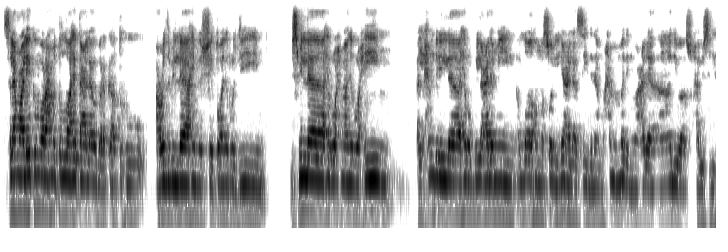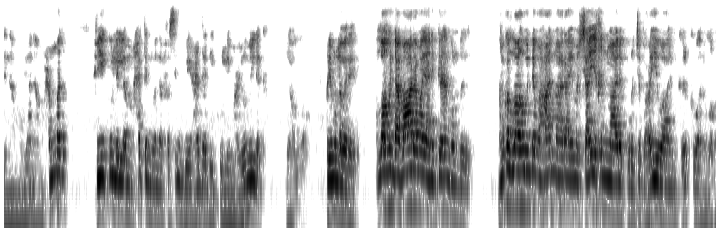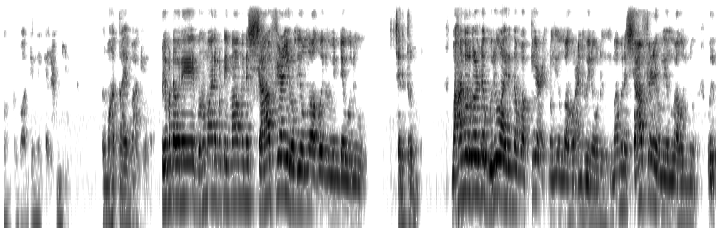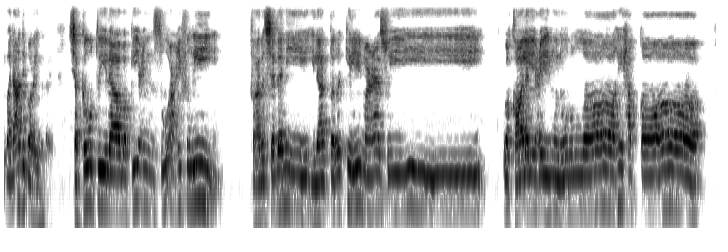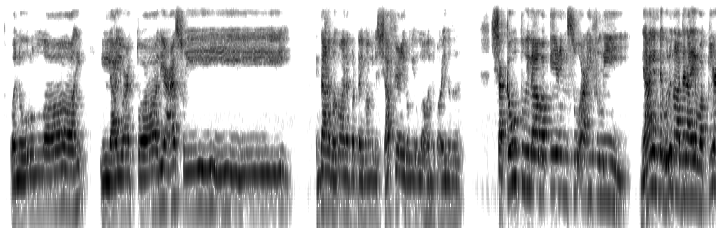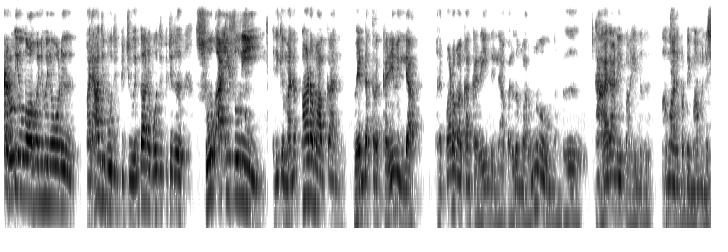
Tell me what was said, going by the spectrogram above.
السلام عليكم ورحمة الله تعالى وبركاته أعوذ بالله من الشيطان الرجيم بسم الله الرحمن الرحيم الحمد لله رب العالمين اللهم صل على سيدنا محمد وعلى آله وأصحاب سيدنا مولانا محمد في كل لمحة ونفس بعدد كل معلوم لك يا الله പ്രിയമുള്ളവരെ അള്ളാഹുവിന്റെ അപാരമായ അനുഗ്രഹം കൊണ്ട് നമുക്ക് അള്ളാഹുവിന്റെ മഹാന്മാരായ മഷായിഖന്മാരെ കുറിച്ച് പറയുവാനും കേൾക്കുവാനും അള്ളാഹു നമുക്ക് ഭാഗ്യം നൽകി അലഹമില്ല അത് മഹത്തായ ഭാഗ്യമാണ് പ്രിയപ്പെട്ടവരെ ബഹുമാനപ്പെട്ട ഇമാമിന്റെ ഷാഫിഅി റളിയല്ലാഹു അൻഹുവിന്റെ ഒരു ചരിത്രമുണ്ട് മഹാനൂറുകളുടെ ഗുരുവായിരുന്ന വക്കീ റളിയല്ലാഹു അൻഹുവിനോട് ഇമാമിനെ ഷാഫിഅി റളിയല്ലാഹു അൻഹു ഒരു പരാതി പറയുന്നതായി ശക്കൗത്തു ഇലാ വക്കീഇൻ സൂഅ ഹിഫ്ളി فأرشدني إلى ترك المعاصي وقال العلم نور الله حقا ونور الله لا يعطى لعصي എന്താണ് ബഹുമാനപ്പെട്ട ഇമാമിന്റെ ഷാഫിഈ റളിയല്ലാഹു അൻഹു പറയുന്നത് ശക്കൗതു ഇലാ വക്കീഇൻ സുഅ ഹിഫ്ളി ഞാൻ എൻ്റെ ഗുരുനാഥനായ വക്കീഅ റളിയല്ലാഹു അൻഹുവിനോട് പരാതി ബോധിപ്പിച്ചു എന്താണ് ബോധിപ്പിച്ചത് സുഅ ഹിഫ്ളി എനിക്ക് മനഃപ്പാടമാക്കാൻ വേണ്ടത്ര കഴിവില്ല മനഃപ്പാടമാക്കാൻ കഴിയുന്നില്ല പലതും മറന്നു പോകുന്നുണ്ട്. ആരാണ് ഈ പറയുന്നത്? ബഹുമാനപ്പെട്ട ഇമാമിന്റെ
